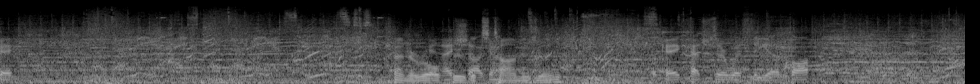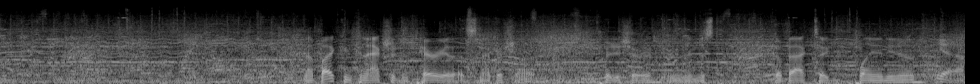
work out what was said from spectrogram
Okay. Trying to roll nice through the shotgun. Tommies there. Okay. Catches her with the uh, claw. Now, Baiken can actually just parry that sniper shot. I'm pretty sure. And then just go back to playing, you know? Yeah.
